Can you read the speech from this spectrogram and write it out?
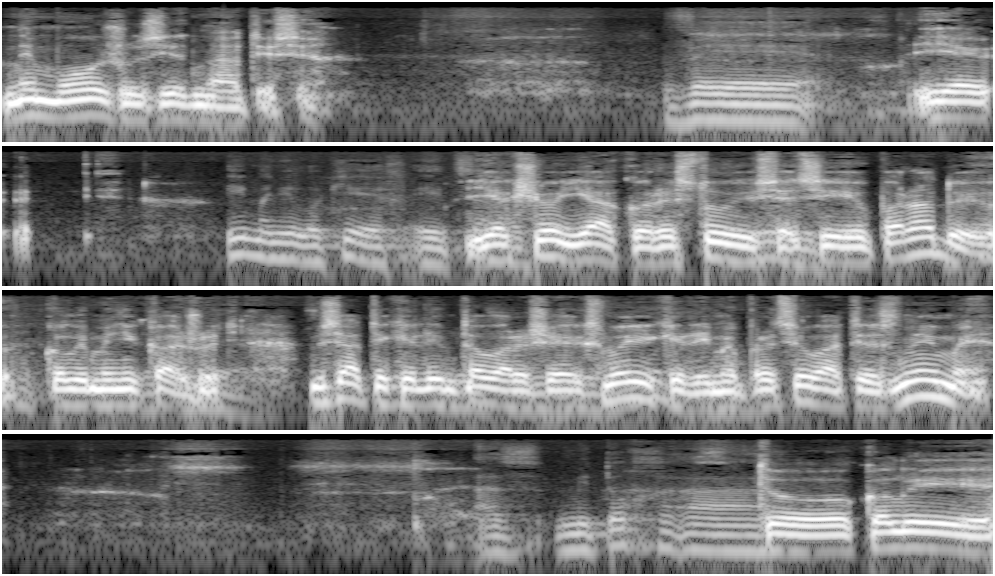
не можу з'єднатися. Якщо я користуюся цією порадою, коли мені кажуть взяти келім товариша як свої келіми, працювати з ними, то коли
